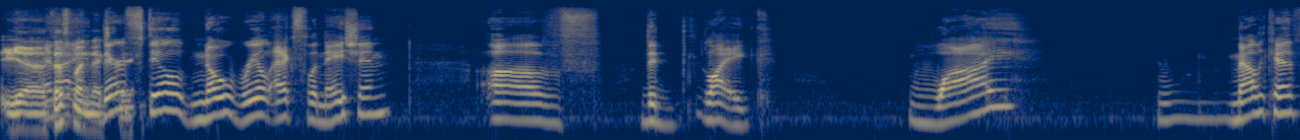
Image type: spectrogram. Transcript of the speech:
yeah, And that's my next. There's thing. still no real explanation of the like why Maliketh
